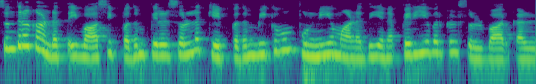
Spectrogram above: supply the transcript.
சுந்தரகாண்டத்தை வாசிப்பதும் பிறர் சொல்ல கேட்பதும் மிகவும் புண்ணியமானது என பெரியவர்கள் சொல்வார்கள்.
